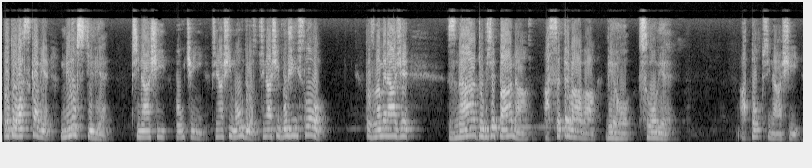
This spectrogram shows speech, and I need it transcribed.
Proto laskavě, milostivě přináší poučení, přináší moudrost, přináší boží slovo. To znamená, že zná dobře pána a setrvává v jeho slově a to přináší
